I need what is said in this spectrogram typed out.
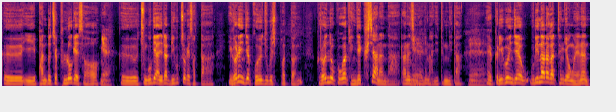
그 이 반도체 블록에서 예. 그 중국이 아니라 미국 쪽에 섰다. 이거를 음. 이제 보여주고 싶었던 그런 욕구가 굉장히 크지 않았나라는 예. 생각이 많이 듭니다. 예. 예. 그리고 이제 우리나라 같은 경우에는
